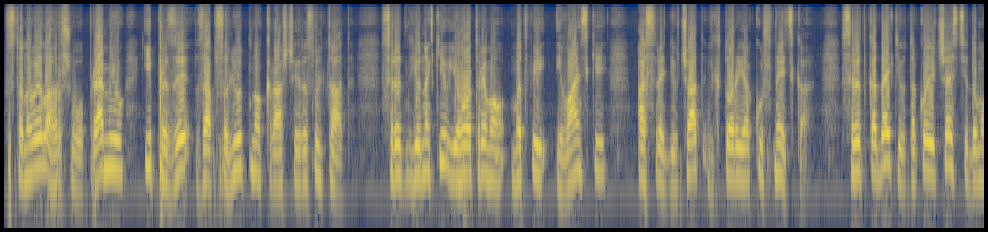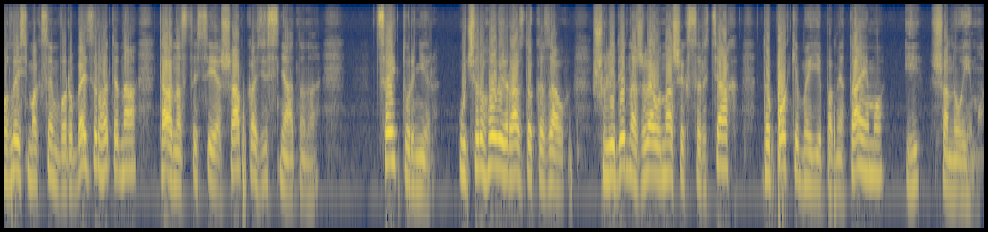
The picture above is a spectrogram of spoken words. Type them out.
встановила грошову премію і призи за абсолютно кращий результат. Серед юнаків його отримав Матвій Іванський, а серед дівчат Вікторія Кушницька. Серед кадетів такої честі домоглись Максим Воробець з Рогатина та Анастасія Шапка зі Снятина. Цей турнір у черговий раз доказав, що людина живе у наших серцях, допоки ми її пам'ятаємо і шануємо.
